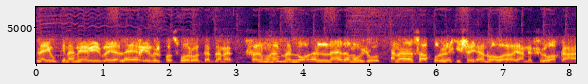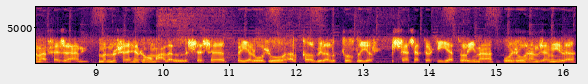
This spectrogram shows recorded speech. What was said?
لا يمكن أن يغيب لا يغيب الفوسفور والدندنات فالمهم إنه هذا موجود. أنا سأقول لك شيئا وهو يعني في الواقع أنا فاجأني. من نشاهدهم على الشاشات هي الوجوه القابلة للتصدير. الشاشة التركية ترينا وجوها جميلة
